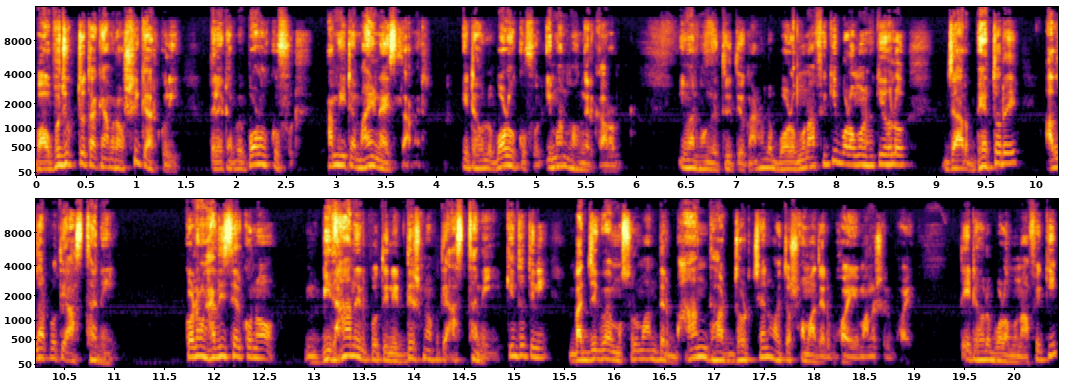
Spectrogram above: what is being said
বা উপযুক্ততাকে আমরা অস্বীকার করি, তাহলে এটা হবে বড় কুফুর। আমি এটা মানি না ইসলামের। এটা হলো বড় কুফুর ইমান ভঙ্গের কারণ। ইমান ভঙ্গের তৃতীয় কারণ হলো বড় মুনাফিকি বড় মুনাফিকি হলো যার ভেতরে আল্লাহর প্রতি আস্থা নেই। কোন হাদিসের কোনো বিধানের প্রতি নির্দেশনার প্রতি আস্থা নেই। কিন্তু তিনি বাহ্যিকভাবে মুসলমানদের ভান ধার ধরছেন, হয়তো সমাজের ভয়ে, মানুষের ভয়ে। তো এটা হলো বড় মুনাফিকি,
